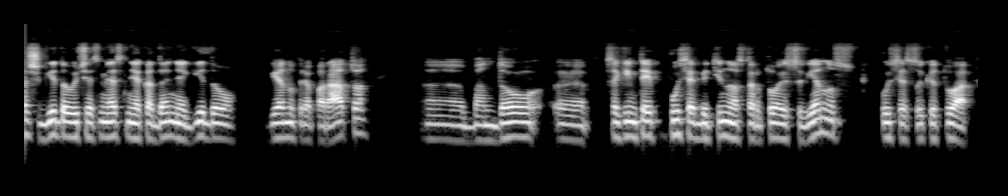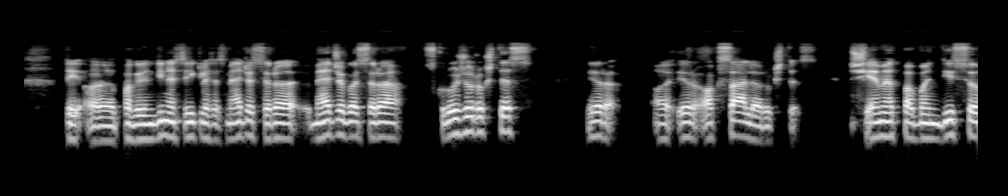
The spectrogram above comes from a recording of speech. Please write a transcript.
aš gydau iš esmės niekada negydau vienu preparatu, bandau, sakykim taip, pusę bitino startuoju su vienu, pusę su kituo. Tai pagrindinės veikliosios medžiagos yra, medžiagos yra skrūžių rūgštis ir, ir oksalio rūgštis. Šiemet pabandysiu,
